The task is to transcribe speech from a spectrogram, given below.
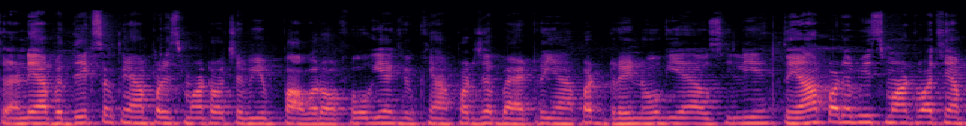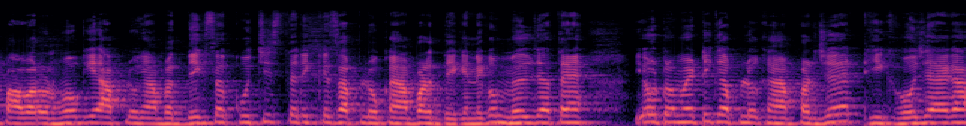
तो एंड यहाँ पर देख सकते हैं यहाँ पर स्मार्ट वॉच अभी पावर ऑफ़ हो गया क्योंकि यहाँ पर जब बैटरी यहाँ पर ड्रेन हो गया है उसीलिए तो यहाँ पर अभी स्मार्ट वॉच यहाँ पावर ऑन हो गया आप लोग यहाँ पर देख सकते कुछ इस तरीके से आप लोग को यहाँ पर देखने को मिल जाता है ये ऑटोमेटिक आप लोग यहाँ पर जो है ठीक हो जाएगा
